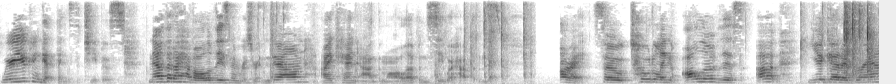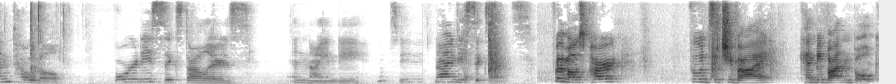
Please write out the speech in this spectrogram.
where you can get things the cheapest. Now that I have all of these numbers written down, I can add them all up and see what happens. All right, so totaling all of this up, you get a grand total, $46 and 90, let's 96 cents. For the most part, foods that you buy can be bought in bulk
